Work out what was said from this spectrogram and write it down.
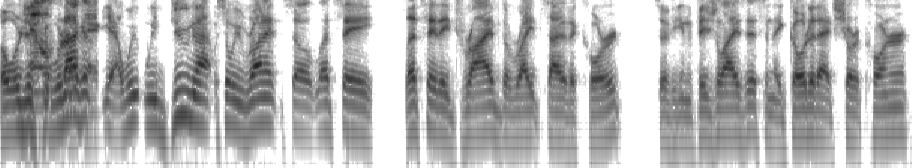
But we're just Now we're not gonna yeah we, we do not so we run it so let's say let's say they drive the right side of the court so if you can visualize this and they go to that short corner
